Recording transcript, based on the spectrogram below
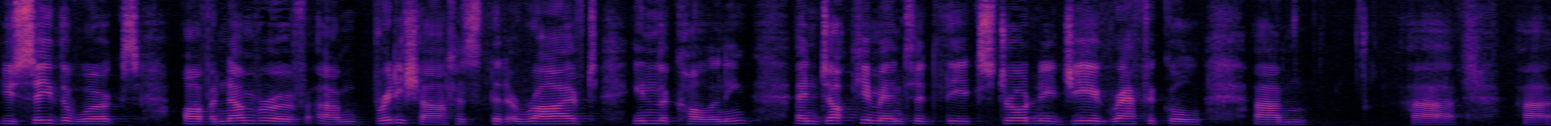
you see the works of a number of um, British artists that arrived in the colony and documented the extraordinary geographical um, uh, uh,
